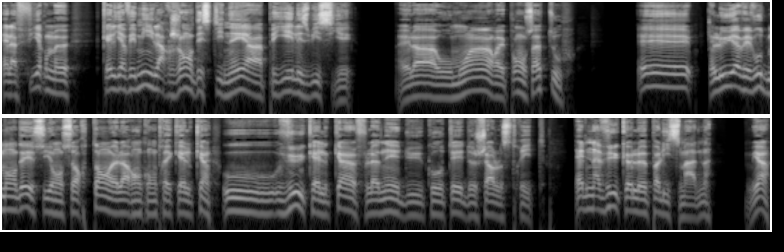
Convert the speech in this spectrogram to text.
Elle affirme qu'elle y avait mis l'argent destiné à payer les huissiers. Elle a au moins réponse à tout. Et lui avez-vous demandé si en sortant elle a rencontré quelqu'un ou vu quelqu'un flâner du côté de Charles Street? Elle n'a vu que le policeman. Bien.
